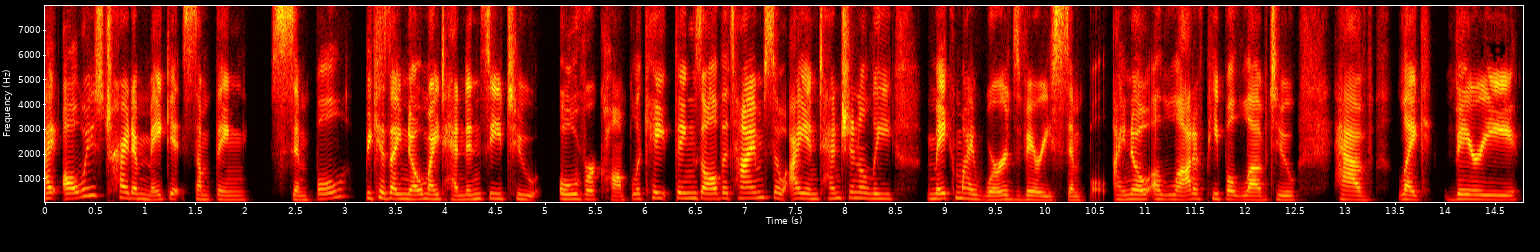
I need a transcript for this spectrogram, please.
I always try to make it something simple because I know my tendency to overcomplicate things all the time. So I intentionally make my words very simple. I know a lot of people love to have like very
